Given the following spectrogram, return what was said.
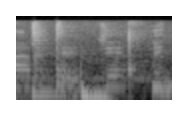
pas péter.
